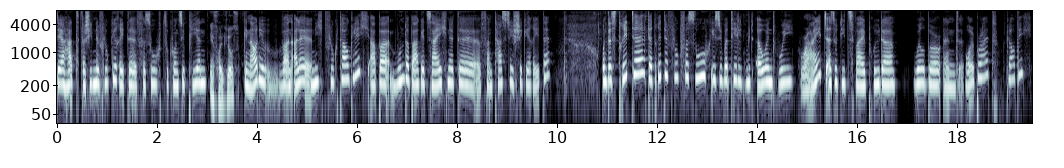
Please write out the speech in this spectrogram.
Der hat verschiedene Fluggeräte versucht zu konzipieren. Erfolglos. Genau, die waren alle nicht flugtauglich, aber wunderbar gezeichnete, fantastische Geräte. Und das dritte, der dritte Flugversuch ist übertitelt mit O and We Wright, also die zwei Brüder Wilbur und Albright, glaube ich,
